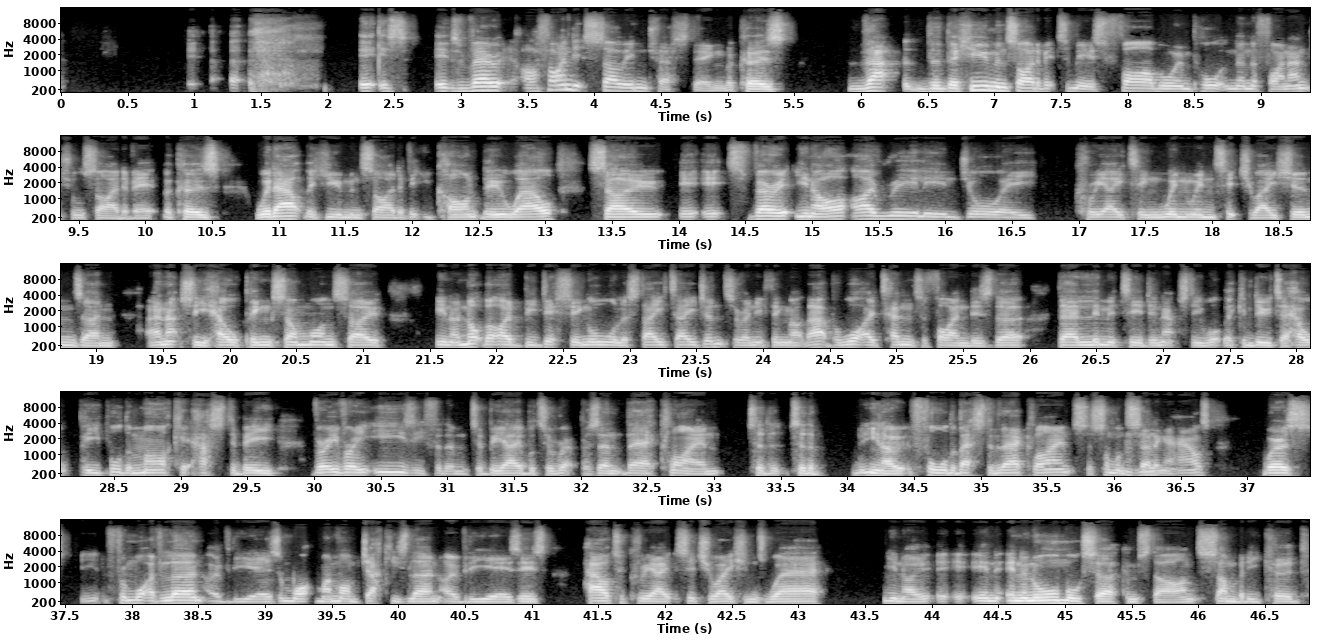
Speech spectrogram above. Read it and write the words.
it's it's very i find it so interesting because that the, the human side of it to me is far more important than the financial side of it because without the human side of it you can't do well. So it, it's very you know I, really enjoy creating win-win situations and and actually helping someone. So you know not that i'd be dissing all estate agents or anything like that but what i tend to find is that they're limited in actually what they can do to help people. The market has to be very very easy for them to be able to represent their client to the to the you know, for the best of their clients. So someone's mm-hmm. selling a house. Whereas from what I've learned over the years and what my mom Jackie's learned over the years is how to create situations where, you know, in, in a normal circumstance, somebody could,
